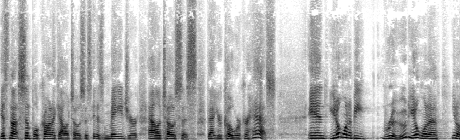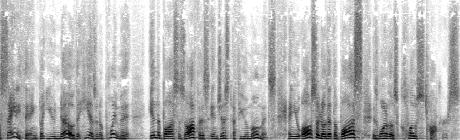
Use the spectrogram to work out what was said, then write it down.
it's not simple chronic halitosis, it is major halitosis that your coworker has. And you don't want to be rude. You don't want to, you know, say anything, but you know that he has an appointment in the boss's office in just a few moments. And you also know that the boss is one of those close talkers.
